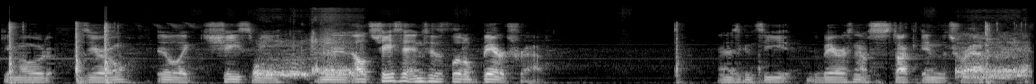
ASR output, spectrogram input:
Game mode zero it'll like chase me, and then I'll chase it into this little bear trap. And as you can see, the bear is now stuck in the trap.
